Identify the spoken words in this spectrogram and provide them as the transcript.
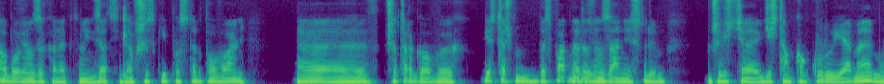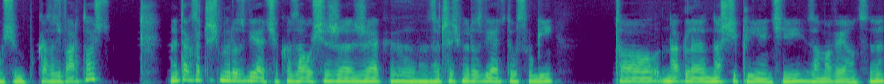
obowiązek elektronizacji dla wszystkich postępowań przetargowych. Jest też bezpłatne mhm. rozwiązanie, z którym oczywiście gdzieś tam konkurujemy, musimy pokazać wartość, no i tak zaczęliśmy rozwijać. Okazało się, że, że jak e, zaczęliśmy rozwijać te usługi, to nagle nasi klienci zamawiający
